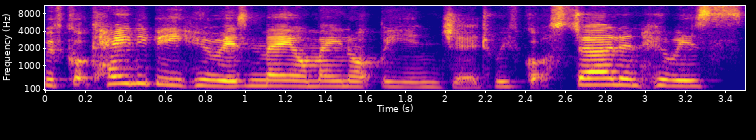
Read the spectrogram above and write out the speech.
we've got KDB who is may or may not be injured. We've got Sterling who is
